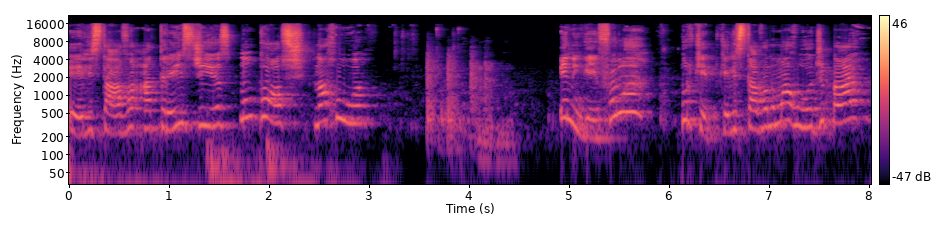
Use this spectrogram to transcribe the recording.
Ele estava há três dias num poste, na rua. E ninguém foi lá. Por quê? Porque ele estava numa rua de bairro.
